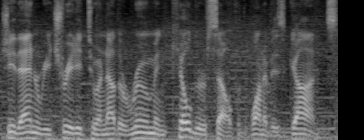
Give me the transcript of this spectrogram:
She then retreated to another room and killed herself with one of his guns.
